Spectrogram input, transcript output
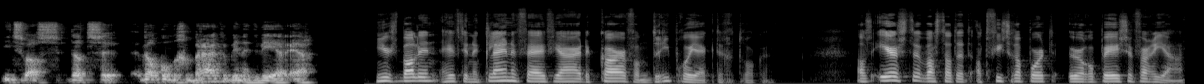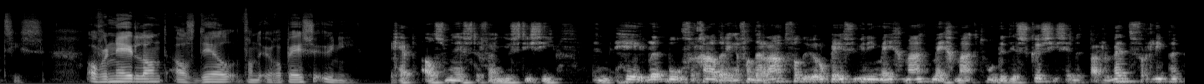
iets was dat ze wel konden gebruiken binnen de WRR. Hirschballin heeft in een kleine vijf jaar de kar van drie projecten getrokken. Als eerste was dat het adviesrapport Europese variaties over Nederland als deel van de Europese Unie. Ik heb als minister van Justitie een heleboel vergaderingen van de Raad van de Europese Unie meegemaakt. Meegemaakt hoe de discussies in het parlement verliepen.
